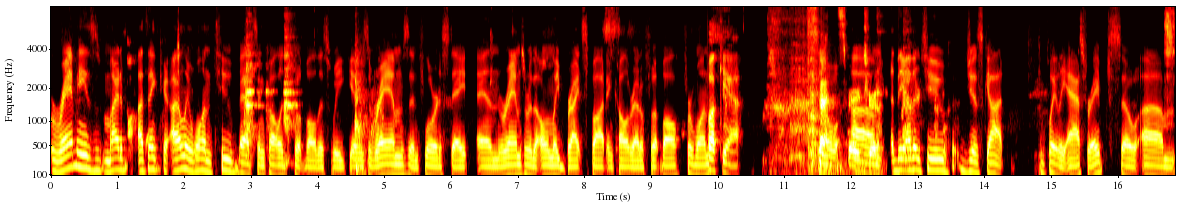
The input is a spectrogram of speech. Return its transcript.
Rammies might have. I think I only won two bets in college football this week. It was the Rams and Florida State, and the Rams were the only bright spot in Colorado football for once. Fuck yeah. So That's very um, true. The other two just got completely ass raped. So um,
